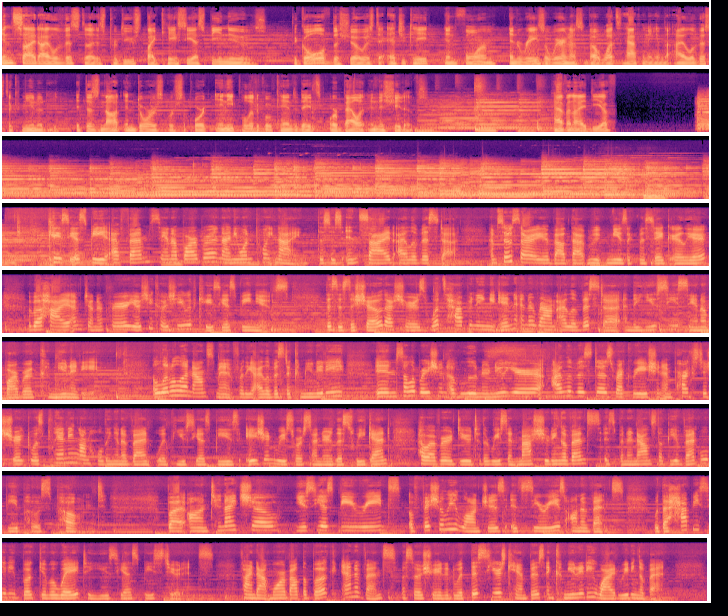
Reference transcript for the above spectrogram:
Inside Isla Vista is produced by KCSB News. The goal of the show is to educate, inform, and raise awareness about what's happening in the Isla Vista community. It does not endorse or support any political candidates or ballot initiatives. Have an idea KCSB FM Santa Barbara 91.9. This is Inside Isla Vista. I'm so sorry about that mu- music mistake earlier, but hi, I'm Jennifer Yoshikoshi with KCSB News. This is the show that shares what's happening in and around Isla Vista and the UC Santa Barbara community. A little announcement for the Isla Vista community. In celebration of Lunar New Year, Isla Vista's Recreation and Parks District was planning on holding an event with UCSB's Asian Resource Center this weekend. However, due to the recent mass shooting events, it's been announced that the event will be postponed. But on tonight's show, UCSB Reads officially launches its series on events with a Happy City book giveaway to UCSB students. Find out more about the book and events associated with this year's campus and community wide reading event.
